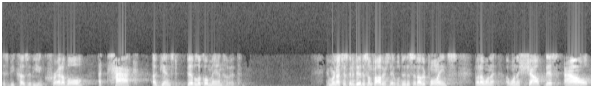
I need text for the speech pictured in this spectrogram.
is because of the incredible attack against biblical manhood. And we're not just going to do this on Father's Day, we'll do this at other points, but I want to, I want to shout this out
